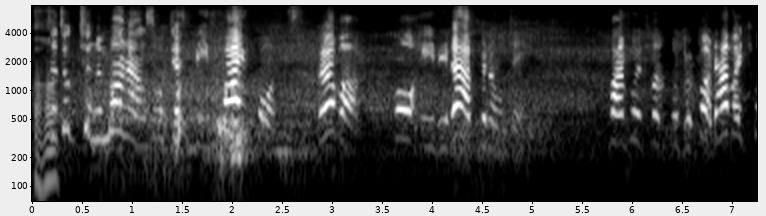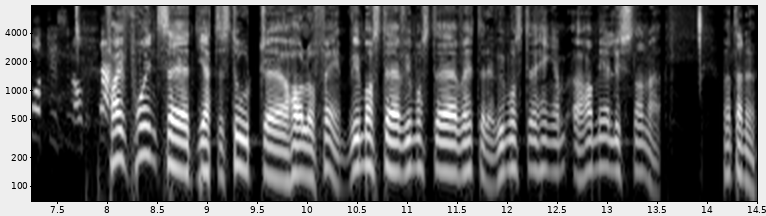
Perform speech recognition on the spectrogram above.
Så Aha. jag tog tunnelbanan så åkte jag förbi Five Points. Och jag bara, vad är det där för någonting? Det här var ju 2008. Five Points är ett jättestort eh, Hall of Fame. Vi måste, vi måste, vad heter det, vi måste hänga, ha med lyssnarna. Vänta nu.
